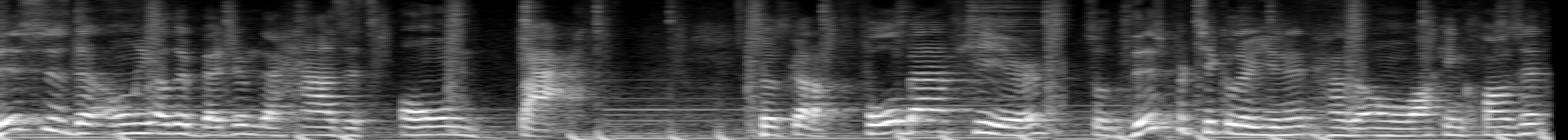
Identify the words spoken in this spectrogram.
This is the only other bedroom that has its own bath. So it's got a full bath here. So this particular unit has its own walk-in closet.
